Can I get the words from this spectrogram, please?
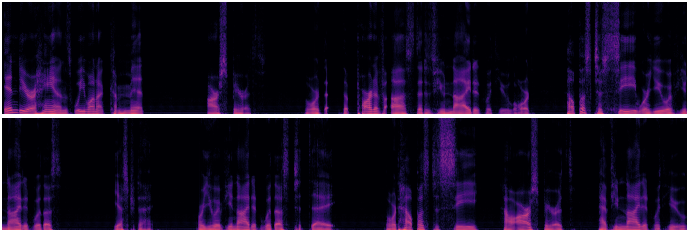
into your hands, we want to commit our spirits. Lord, the, part of us that is united with you, Lord, Help us to see where you have united with us yesterday, where you have united with us today. Lord, help us to see how our spirits have united with you.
